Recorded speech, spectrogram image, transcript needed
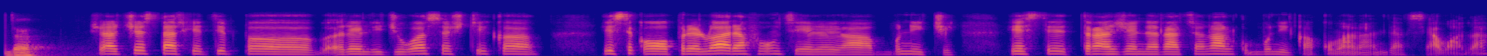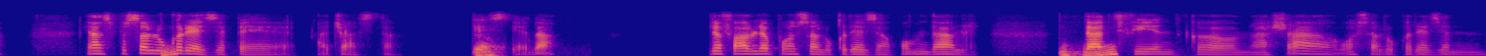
Da. Și acest arhetip uh, religios, să știi că este ca o preluare a funcției a bunicii. Este transgenerațional cu bunica, acum mi-am dat seama, da? I-am spus să Mhm. lucreze pe această Da. chestie, da? De fapt, le pun să lucreze acum, dar Mhm. dat fiind că așa, o să lucreze în,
